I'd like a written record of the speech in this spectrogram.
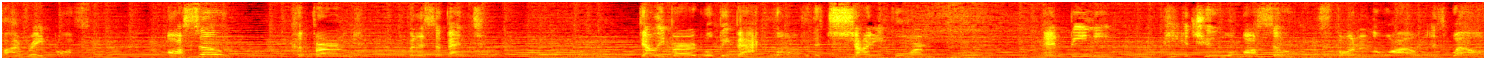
5 raid boss. Also confirmed for this event, Delibird will be back along with its shiny form, and Beanie Pikachu will also spawn in the wild as well,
